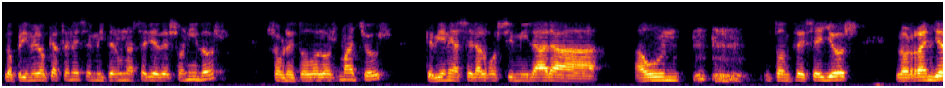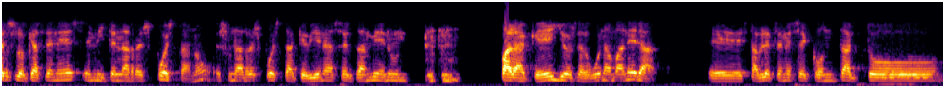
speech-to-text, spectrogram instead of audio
lo primero que hacen es emitir una serie de sonidos, sobre todo los machos, que viene a ser algo similar a, a un... Entonces ellos, los Rangers, lo que hacen es emiten la respuesta, ¿no? Es una respuesta que viene a ser también un... para que ellos, de alguna manera, eh, establecen ese contacto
